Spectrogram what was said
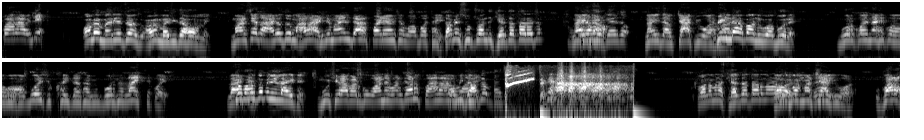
પાર આવે લે. અમે મરી જો હવે મરી જાઓ અમે. મારશે તો હાર્યો તો મારા હાડીએ મારી દાળ પડ્યો છે લોબો થઈ. તમે સુખ શાંતિ ઘેર જતા રહેજો. નહીં જાવ નહીં જાવ ચા પીવો પીંડા બાંધવું બોરે. બોર કોઈ નહીં કોઈ બોર શું ખાઈ જશે? અમે બોર ને લાઈટ છે કોઈ. તો પેલી લાઈટ હું શિવા વળગું વાને વળગાડો પારા તમે વાને. જાતો કોને મને ખેલ જતા રહો તો માર ચા પીવો ઉભારો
